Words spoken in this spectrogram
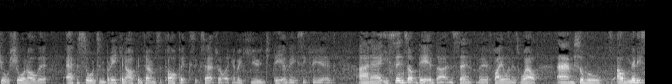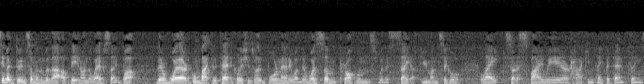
show, showing all the episodes and breaking it up in terms of topics, etc. Like a big, huge database he created. And uh, he's since updated that and sent the file in as well. Um, so we'll, I'll maybe see about doing something with that, updating on the website. But there were, going back to the technical issues without boring anyone, there was some problems with the site a few months ago, like sort of spyware, hacking type attempt things.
